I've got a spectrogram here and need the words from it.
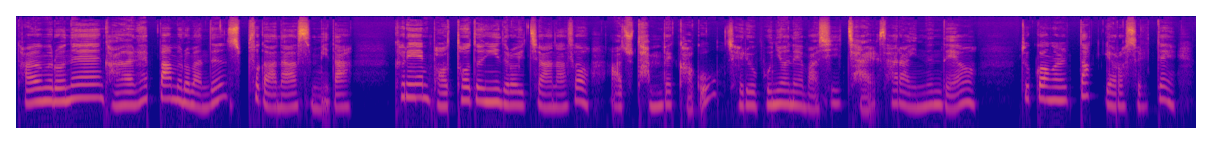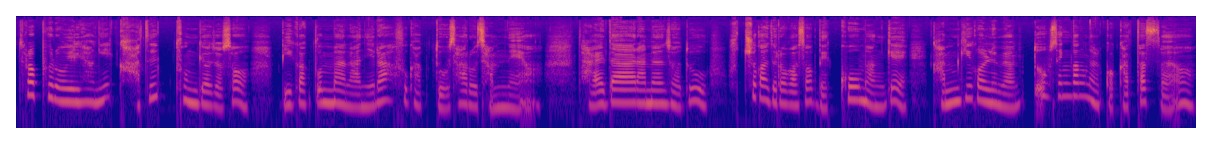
다음으로는 가을 햇밤으로 만든 수프가 나왔습니다. 크림, 버터 등이 들어있지 않아서 아주 담백하고 재료 본연의 맛이 잘 살아있는데요. 뚜껑을 딱 열었을 때 트러플 오일 향이 가득 풍겨져서 미각뿐만 아니라 후각도 사로잡네요. 달달하면서도 후추가 들어가서 매콤한 게 감기 걸리면 또 생각날 것 같았어요.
